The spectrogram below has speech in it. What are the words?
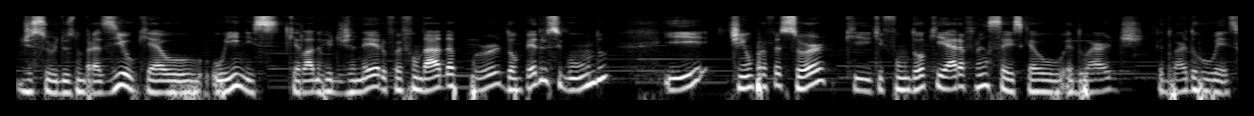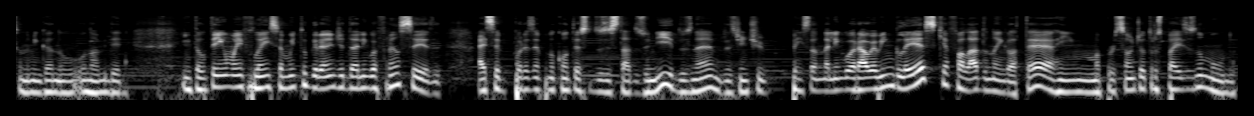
de surdos no Brasil, que é o, o INES, que é lá no Rio de Janeiro, foi fundada por Dom Pedro II e tinha um professor que, que fundou que era francês, que é o Eduard, Eduardo Rouet, se eu não me engano o nome dele. Então tem uma influência muito grande da língua francesa. Aí você, por exemplo, no contexto dos Estados Unidos, né, a gente pensando na língua oral é o inglês, que é falado na Inglaterra e em uma porção de outros países no mundo.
